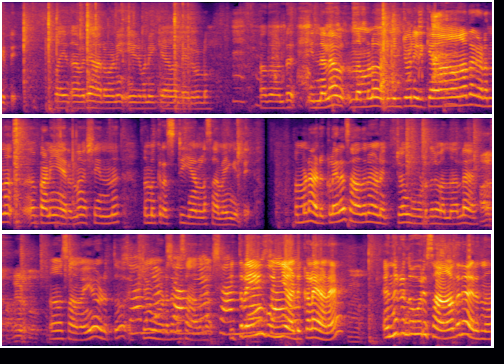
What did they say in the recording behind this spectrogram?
കിട്ടി. അവർ അവർ ആറു മണി ഏഴ് മണിയൊക്കെയാണല്ലേ വരുള്ളൂ അതുകൊണ്ട് ഇന്നലെ നമ്മൾ ഒരു മിനിറ്റ് പോലും ഇരിക്കാതെ കിടന്ന് പണിയായിരുന്നു. പക്ഷെ ഇന്ന് നമുക്ക് റെസ്റ്റ് ചെയ്യാനുള്ള സമയം കിട്ടി. നമ്മുടെ അടുക്കളയിലെ സാധനമാണ് ഏറ്റവും കൂടുതൽ വന്നല്ലേ ആ സമയം എടുത്തു. ആ സമയം എടുത്തു. ഏറ്റവും കൂടുതൽ സാധനം. ഇത്രയും കുഞ്ഞ് അടുക്കളയാണേ. എന്നിട്ട് എന്തോ ഒരു സാധനമായിരുന്നു.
